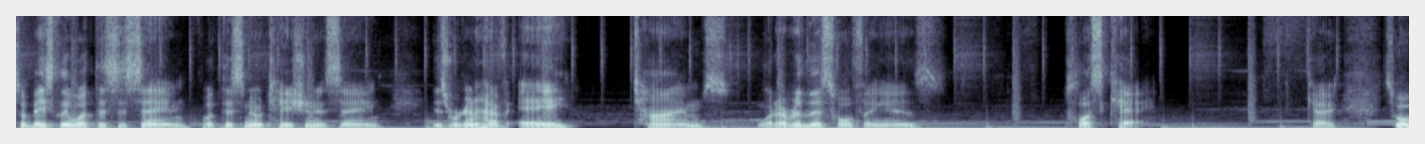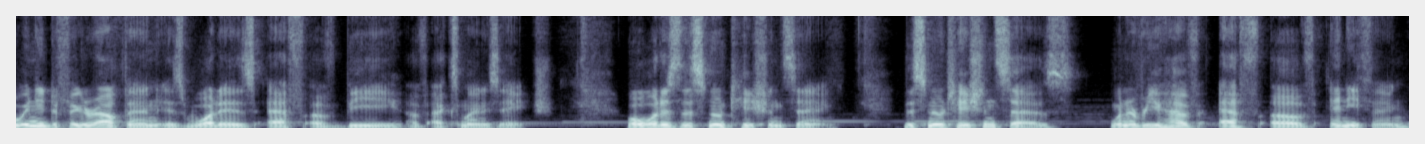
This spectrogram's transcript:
So basically what this is saying, what this notation is saying, is we're going to have A times whatever this whole thing is plus K. Okay, so what we need to figure out then is what is f of b of x minus h. Well, what is this notation saying? This notation says whenever you have f of anything,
